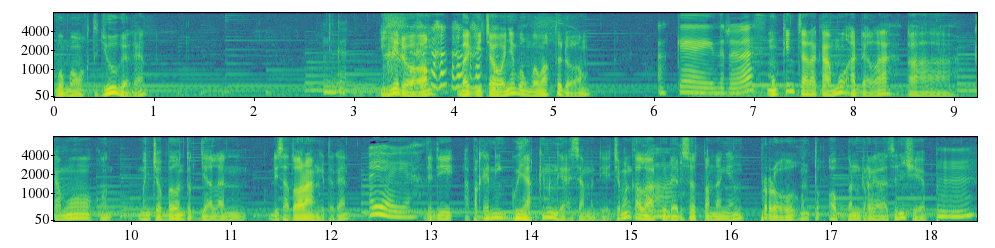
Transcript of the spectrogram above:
buang-buang waktu juga kan? Enggak. Iya dong, bagi cowoknya buang-buang waktu dong. Oke, terus? Mungkin cara kamu adalah uh, kamu un- mencoba untuk jalan di satu orang gitu kan? Oh iya iya. Jadi apakah nih gue yakin nggak sama dia? Cuman kalau aku dari sudut pandang yang pro untuk open relationship, Mm-mm.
